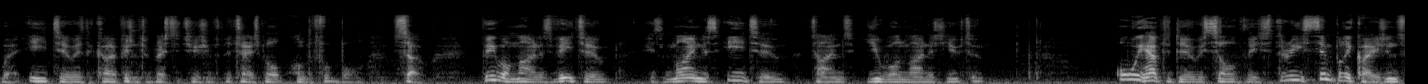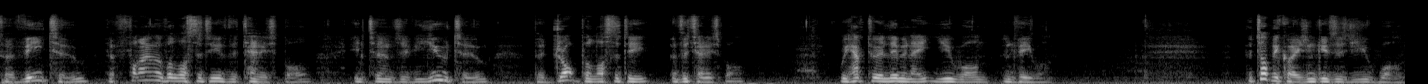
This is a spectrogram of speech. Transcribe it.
where e2 is the coefficient of restitution for the tennis ball on the football. So v1 minus v2 is minus e2 times u1 minus u2. All we have to do is solve these three simple equations for v2, the final velocity of the tennis ball, in terms of u2, the drop velocity of the tennis ball. We have to eliminate u1 and v1. The top equation gives us u1.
